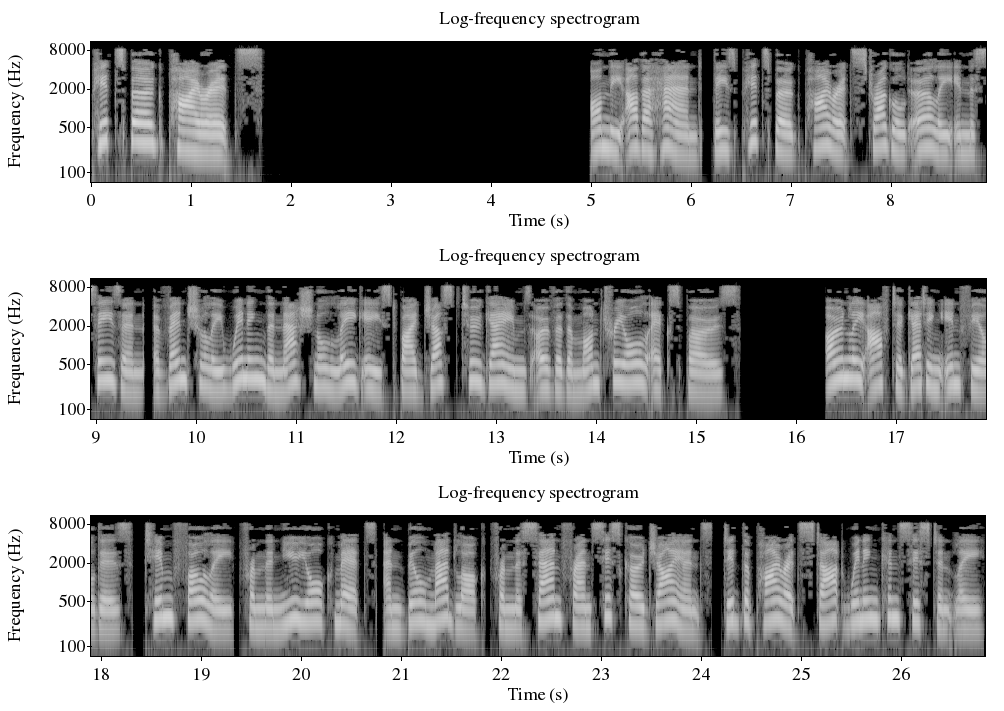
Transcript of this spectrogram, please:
Pittsburgh Pirates On the other hand, these Pittsburgh Pirates struggled early in the season, eventually winning the National League East by just two games over the Montreal Expos. Only after getting infielders, Tim Foley from the New York Mets and Bill Madlock from the San Francisco Giants, did the Pirates start winning consistently.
